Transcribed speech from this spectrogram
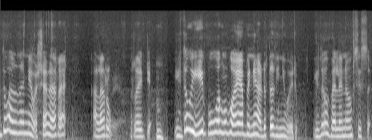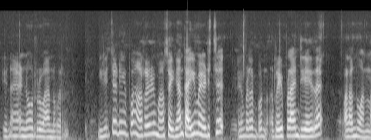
ഇതും അത് തന്നെ പക്ഷെ വേറെ കളറും വെറൈറ്റി ഇതും ഈ പൂ അങ്ങ് പോയാൽ പിന്നെ അടുത്തതിഞ്ഞ് വരും. ഇത് ഫെലനോക്സിസ് ഇത് എണ്ണൂറ് രൂപ എന്ന് പറഞ്ഞു. ഈ ചെടി ഇപ്പോൾ ആറേഴ് മാസമായി ഞാൻ തൈ മേടിച്ച് ഇവിടെ റീപ്ലാന്റ് ചെയ്ത് വളർന്നു വന്ന.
